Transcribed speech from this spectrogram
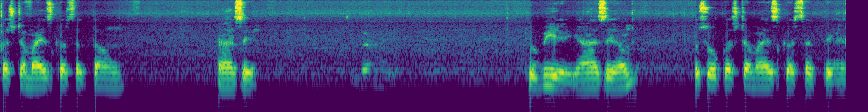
कस्टमाइज कर सकता हूँ। यहाँ से जो भी है, यहाँ से हम उसको कस्टमाइज कर सकते हैं।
